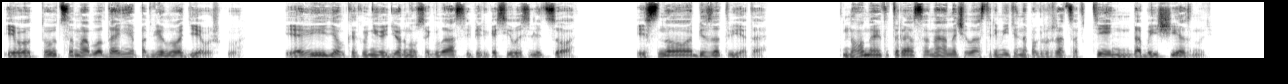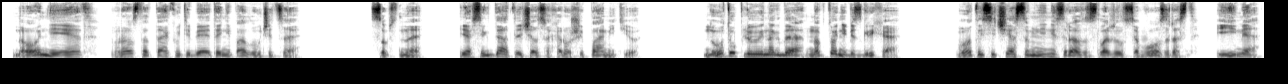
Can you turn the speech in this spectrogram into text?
И вот тут самообладание подвело девушку. Я видел, как у нее дернулся глаз и перекосилось лицо. И снова без ответа. Но на этот раз она начала стремительно погружаться в тень, дабы исчезнуть. Но нет, просто так у тебя это не получится. Собственно, я всегда отличался хорошей памятью. Ну, туплю иногда, но кто не без греха. Вот и сейчас у меня не сразу сложился возраст, имя.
